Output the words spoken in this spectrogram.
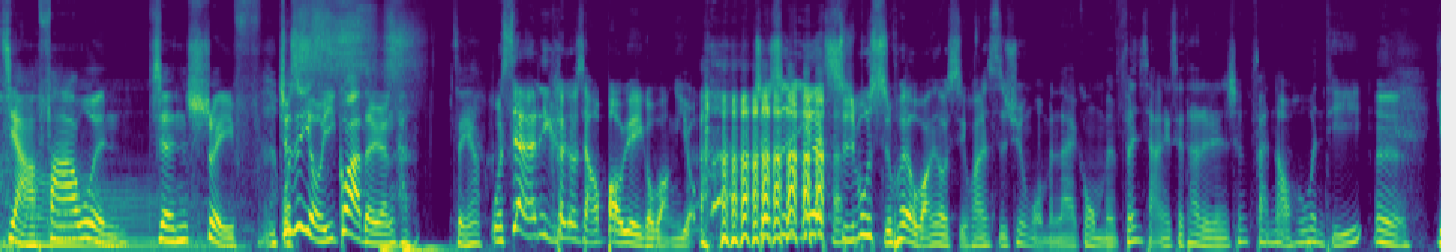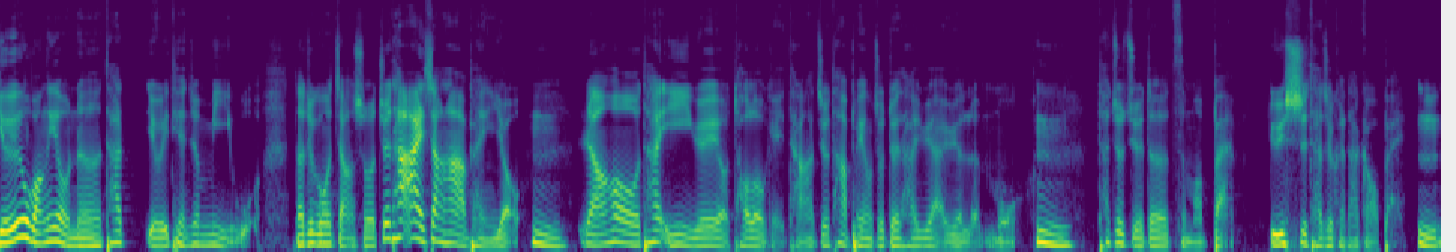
假发问真说服，哦、就是有一卦的人。怎样？我现在立刻就想要抱怨一个网友，就是因为时不时会有网友喜欢私讯我们来跟我们分享一些他的人生烦恼或问题。嗯，有一个网友呢，他有一天就密我，他就跟我讲说，就他爱上他的朋友，嗯，然后他隐隐约约有透露给他，就他朋友就对他越来越冷漠，嗯，他就觉得怎么办？于是他就跟他告白，嗯，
